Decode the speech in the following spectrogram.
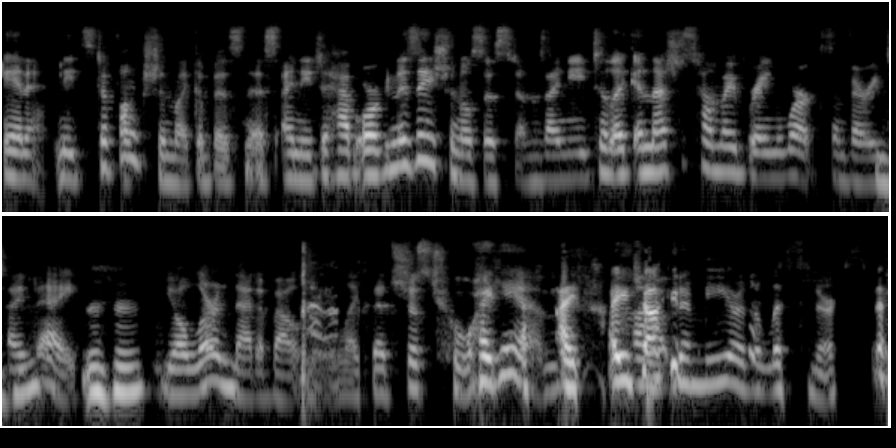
and it needs to function like a business i need to have organizational systems i need to like and that's just how my brain works i'm very type a Mhm. you'll learn that about me like that's just who i am I, are you Um, talking to me or the listeners?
